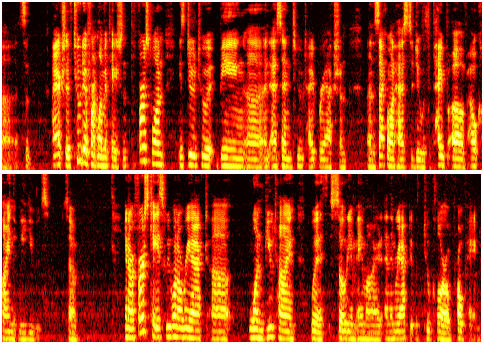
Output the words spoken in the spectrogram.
Uh, so I actually have two different limitations. The first one is due to it being uh, an SN2 type reaction, and the second one has to do with the type of alkyne that we use. So in our first case, we want to react uh, 1-butyne with sodium amide and then react it with 2-chloropropane.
